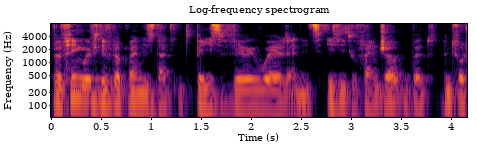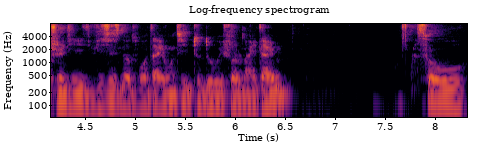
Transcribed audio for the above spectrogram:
The thing with development is that it pays very well and it's easy to find job, but unfortunately, this is not what I wanted to do with all my time. So,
